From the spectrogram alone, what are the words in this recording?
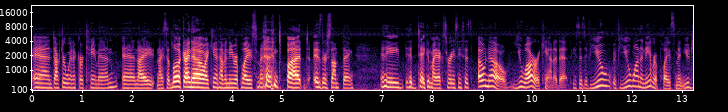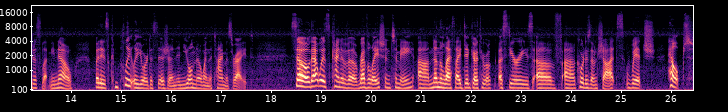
And Dr. Winokur came in, and I, and I said, Look, I know I can't have a knee replacement, but is there something? And he had taken my x rays and he says, Oh no, you are a candidate. He says, if you, if you want a knee replacement, you just let me know. But it is completely your decision, and you'll know when the time is right. So that was kind of a revelation to me. Um, nonetheless, I did go through a, a series of uh, cortisone shots, which helped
